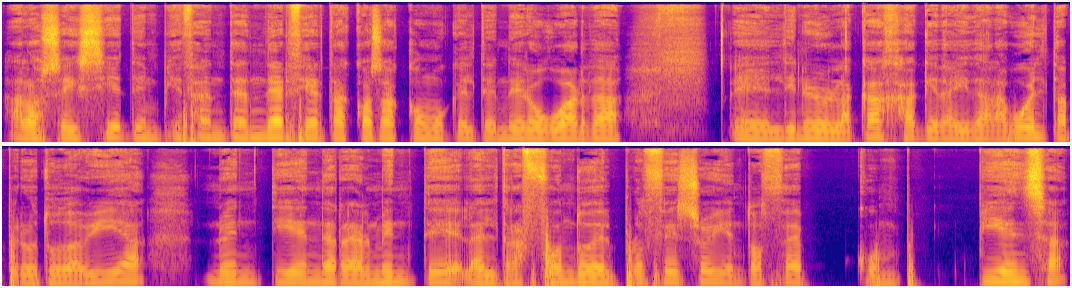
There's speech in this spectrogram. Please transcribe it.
a los 6, 7 empieza a entender ciertas cosas como que el tendero guarda el dinero en la caja, que de ahí da la vuelta, pero todavía no entiende realmente el trasfondo del proceso y entonces piensa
